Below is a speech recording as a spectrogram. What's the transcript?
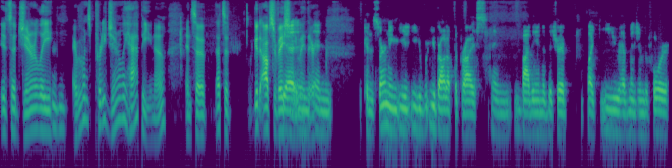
it's a generally mm-hmm. everyone's pretty generally happy you know? And so that's a good observation yeah, you made there. and concerning you, you you brought up the price and by the end of the trip like you have mentioned before,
